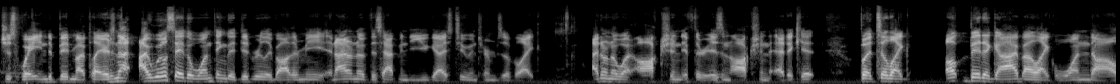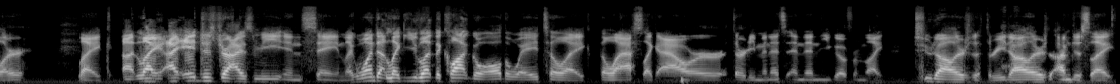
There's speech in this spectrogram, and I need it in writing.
just waiting to bid my players. And I, I, will say the one thing that did really bother me, and I don't know if this happened to you guys too, in terms of like, I don't know what auction, if there is an auction etiquette, but to like upbid a guy by like one dollar, like, uh, like I, it just drives me insane. Like one, like you let the clock go all the way to like the last like hour, thirty minutes, and then you go from like two dollars to three dollars. I'm just like,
